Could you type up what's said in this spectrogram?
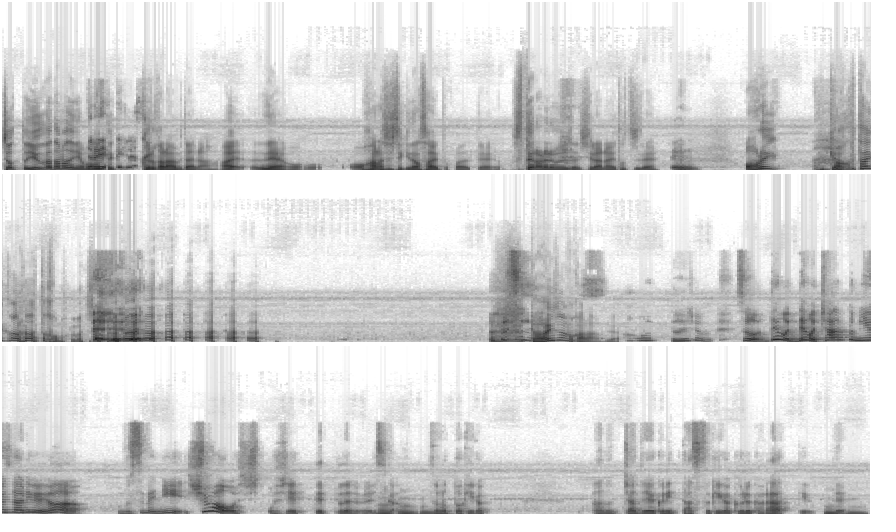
ちょっと夕方までには戻ってくるからみたいな「あれねおお話ししてきなさい」とか言って捨てられるじゃん知らない土地で。うん。あれ虐待かなとか思いました。大丈夫かな？大丈夫。そうでもでもちゃんと宮沢りえは娘に手話をし教えてったじゃないですか、うんうんうん。その時があのちゃんと役に立つ時が来るからって言って、うんうん。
